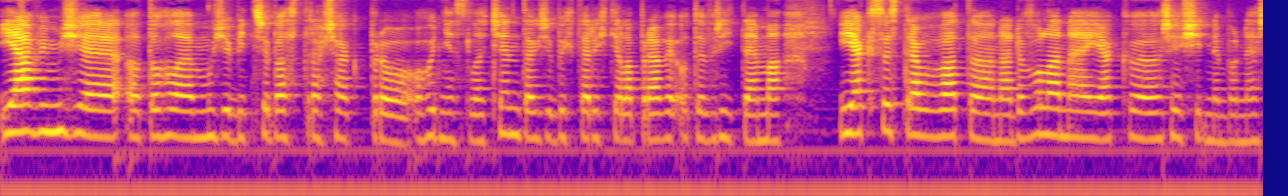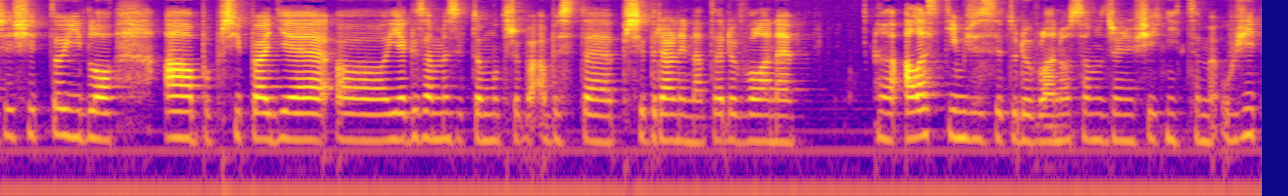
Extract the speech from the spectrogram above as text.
já vím, že eh, tohle může být třeba strašák pro hodně slečen, takže bych tady chtěla právě otevřít téma, jak se stravovat eh, na dovolené, jak řešit nebo neřešit to jídlo a po případě jak zamezit tomu třeba, abyste přibrali na té dovolené ale s tím, že si tu dovolenou samozřejmě všichni chceme užít,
